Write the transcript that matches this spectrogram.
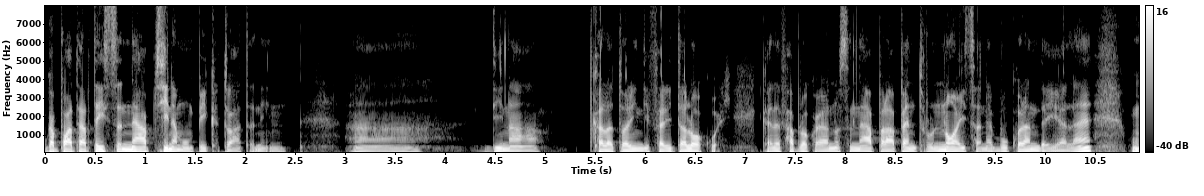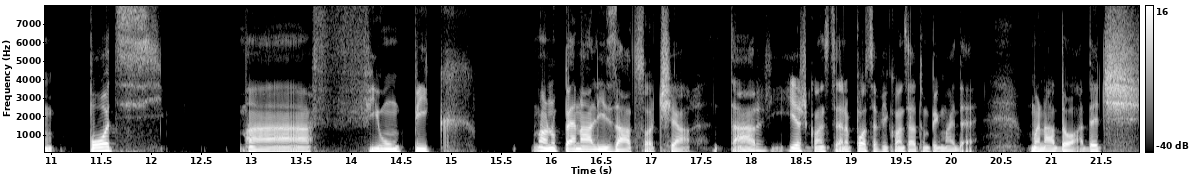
că poate ar trebui să ne abținem un pic câteodată din, uh, din a călători în diferite locuri, că de fapt locurile nu sunt neapărat pentru noi să ne bucurăm de ele, poți a fi un pic nu penalizat social, dar ești considerat, poți să fii considerat un pic mai de mâna a doua. Deci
